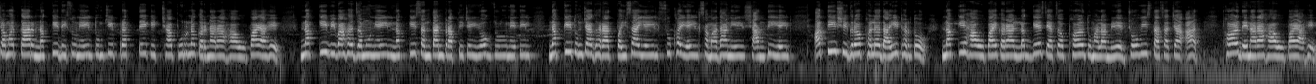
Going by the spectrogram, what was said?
चमत्कार नक्की दिसून येईल. तुमची प्रत्येक इच्छा पूर्ण करणारा हा उपाय आहे. नक्की विवाह जमून येईल. नक्की संतान प्राप्तीचे योग जुळून येतील. नक्की तुमच्या घरात पैसा येईल सुख येईल समाधान येईल शांती येईल. अतिशीघ्र फलदायी ठरतो. नक्की हा उपाय करा. लगेच याचं फळ तुम्हाला मिळेल. चोवीस तासाच्या आत फळ देणारा हा उपाय आहे.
